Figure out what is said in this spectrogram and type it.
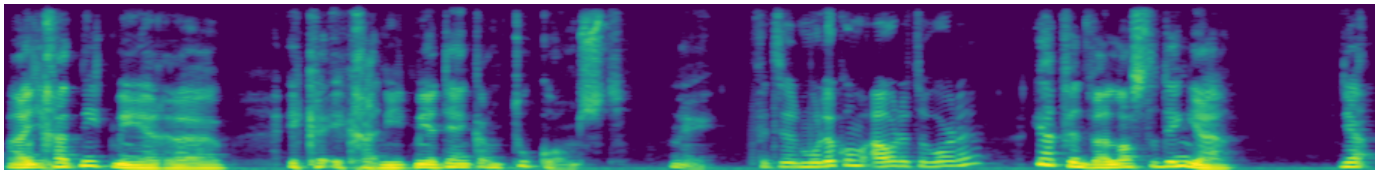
Maar je gaat niet meer, eh, ik, ik ga niet meer denken aan toekomst. Nee. Vindt u het moeilijk om ouder te worden? Ja, ik vind het wel een lastig ding, ja. Ja.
